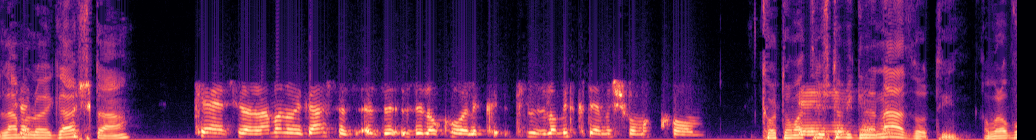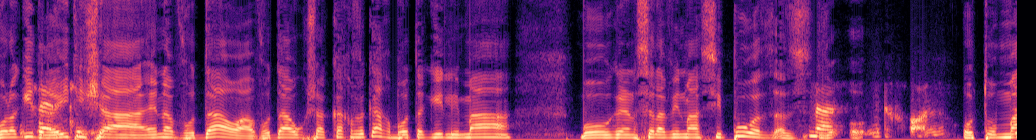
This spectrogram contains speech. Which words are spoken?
למה לא הגשת? כן, של למה לא הגשת, אז זה, זה לא קורה, כאילו זה לא מתקדם לשום מקום. כי אוטומטית יש את המגננה הזאת, אבל לבוא להגיד, ראיתי שאין עבודה, או העבודה הוגשה כך וכך, בוא תגיד לי מה, בואו רגע ננסה להבין מה הסיפור, אז נכון. אוטומטית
